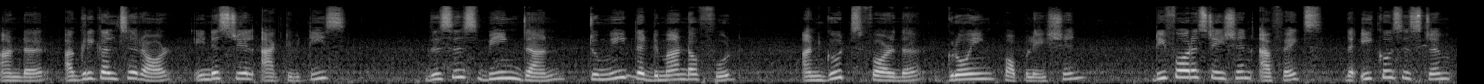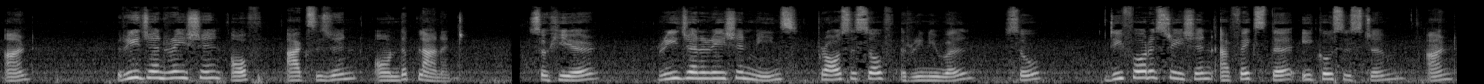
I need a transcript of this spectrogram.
under agriculture or industrial activities. This is being done to meet the demand of food and goods for the growing population. Deforestation affects the ecosystem and regeneration of oxygen on the planet. So here regeneration means process of renewal. So deforestation affects the ecosystem and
